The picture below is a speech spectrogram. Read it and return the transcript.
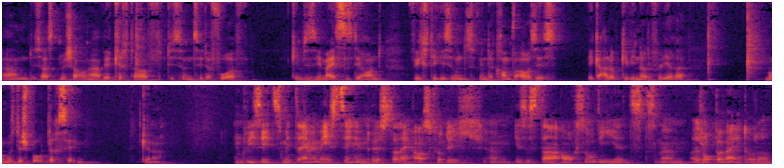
Ähm, das heißt, wir schauen auch wirklich darauf, die sollen sie davor, geben sie sich meistens die Hand. Wichtig ist uns, wenn der Kampf aus ist, egal ob Gewinner oder Verlierer, man muss das sportlich sehen. Genau. Und wie sieht es mit der MMA-Szene in Österreich aus für dich? Ähm, ist es da auch so wie jetzt ähm, europaweit oder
